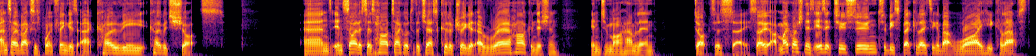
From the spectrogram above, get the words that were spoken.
Anti vaxxers point fingers at COVID, COVID shots. And Insider says hard tackle to the chest could have triggered a rare heart condition in Damar Hamlin, doctors say. So uh, my question is, is it too soon to be speculating about why he collapsed?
